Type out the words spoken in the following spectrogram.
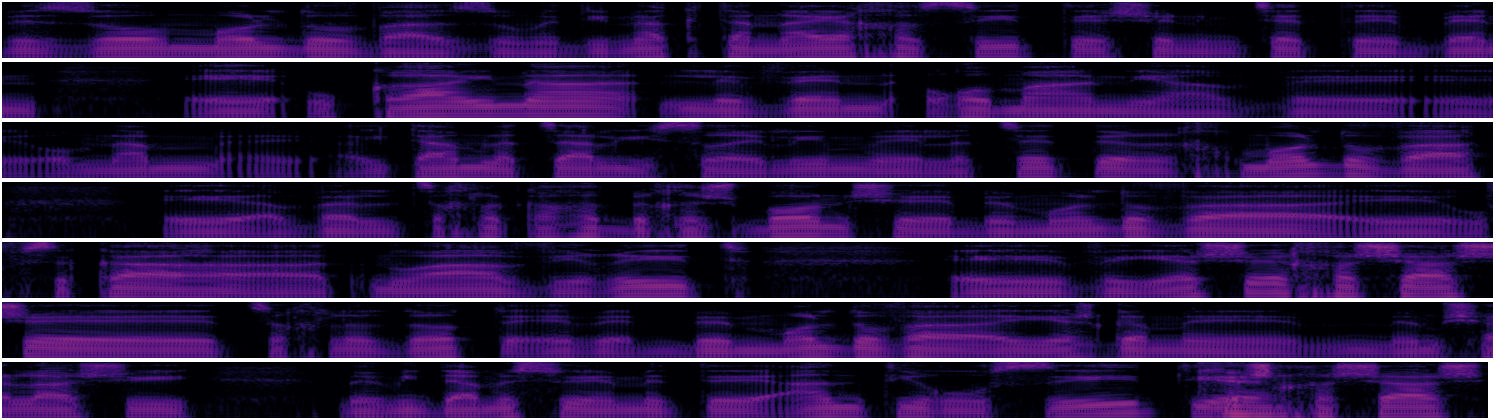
וזו מולדובה. זו מדינה קטנה יחסית שנמצאת בין אוקראינה לבין רומניה, ואומנם הייתה המלצה לישראלים לצאת דרך מולדובה, אבל צריך לקחת בחשבון שבמולדובה אה, הופסקה התנועה האווירית. אה, ויש אה, חשש, אה, צריך להודות, אה, במולדובה יש גם אה, ממשלה שהיא במידה מסוימת אה, אנטי-רוסית. כן. יש חשש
